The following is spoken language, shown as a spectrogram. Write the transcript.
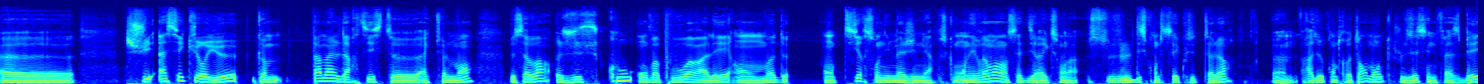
Euh, je suis assez curieux, comme pas mal d'artistes euh, actuellement, de savoir jusqu'où on va pouvoir aller en mode on tire son imaginaire parce qu'on est vraiment dans cette direction là. Le disque qu'on s'est écouté tout à l'heure, euh, Radio Contretemps, donc je vous disais c'est une phase B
